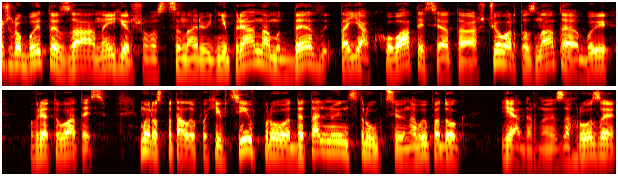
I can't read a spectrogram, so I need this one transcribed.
ж робити за найгіршого сценарію дніпрянам, де та як ховатися, та що варто знати, аби врятуватись? Ми розпитали фахівців про детальну інструкцію на випадок ядерної загрози.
